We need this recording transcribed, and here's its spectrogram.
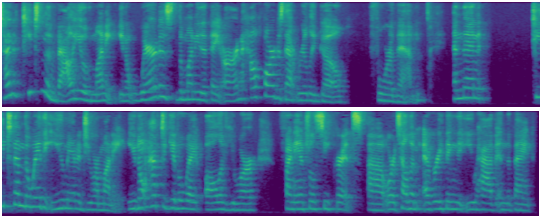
kind of teach them the value of money. You know, where does the money that they earn, how far does that really go for them? And then teach them the way that you manage your money. You don't have to give away all of your financial secrets uh, or tell them everything that you have in the bank,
